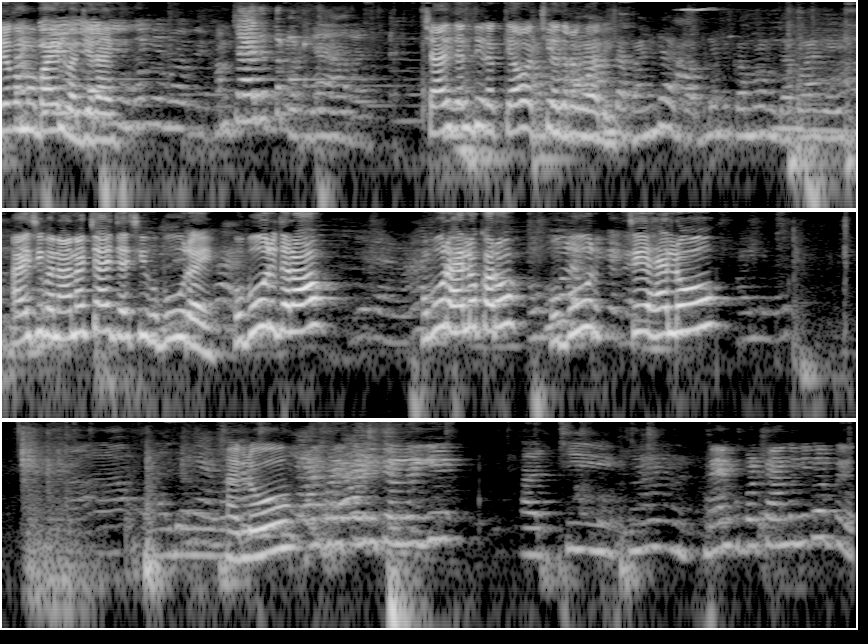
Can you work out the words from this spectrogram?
देखो मोबाइल बज रहा है। चाय जल्दी रख के आओ अच्छी अदरक वाली। ऐसी बनाना चाय जैसी हबूर है। हुबूर इधर आओ। हुबूर हेलो करो। हुबूर से हेलो। हेलो। अच्छी। मैम को परेशान नहीं करते हो?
